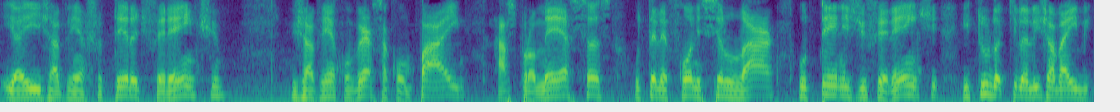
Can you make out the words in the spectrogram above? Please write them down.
e aí já vem a chuteira diferente, já vem a conversa com o pai, as promessas, o telefone celular, o tênis diferente e tudo aquilo ali já vai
